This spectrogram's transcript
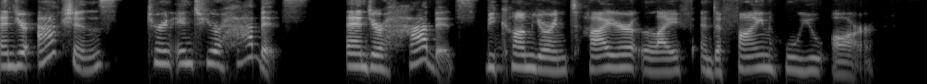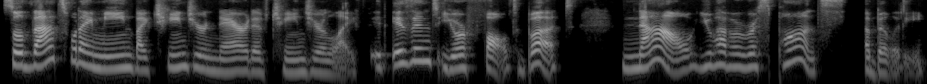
and your actions turn into your habits and your habits mm-hmm. become your entire life and define who you are. So that's what I mean by change your narrative, change your life. It isn't your fault, but now you have a response ability.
